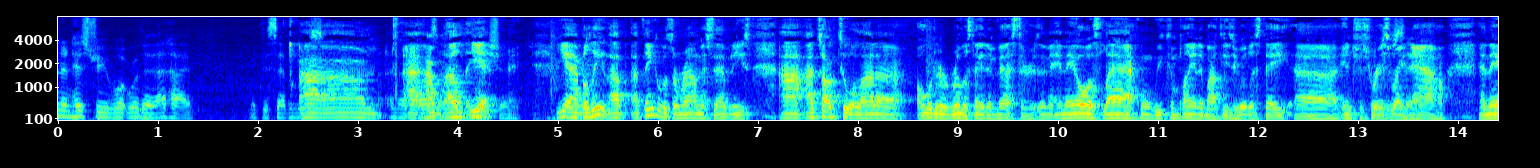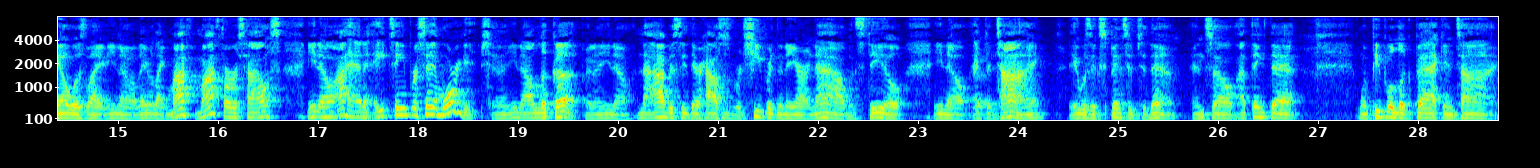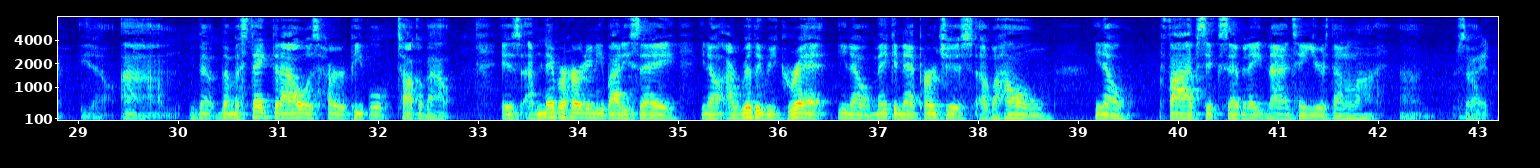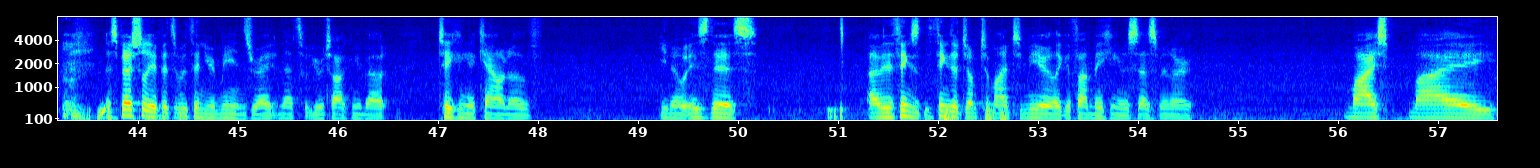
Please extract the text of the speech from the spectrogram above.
When in history, what were they that high? Like the seventies? Um, I, I, I, yeah, yeah, I believe I, I think it was around the seventies. Uh, I talked to a lot of older real estate investors, and, and they always laugh when we complain about these real estate uh, interest rates right now. And they always like, you know, they were like, my my first house, you know, I had an eighteen percent mortgage, and you know, I look up, and you know, now obviously their houses were cheaper than they are now, but still, you know, at the time, it was expensive to them, and so I think that when people look back in time, you know, um, the the mistake that I always heard people talk about is I've never heard anybody say, you know, I really regret, you know, making that purchase of a home, you know, five, six, seven, eight, nine, ten years down the line. Um, so Right. Especially if it's within your means, right? And that's what you were talking about, taking account of, you know, is this? I mean, the things the things that jump to mind to me are like if I'm making an assessment or my my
